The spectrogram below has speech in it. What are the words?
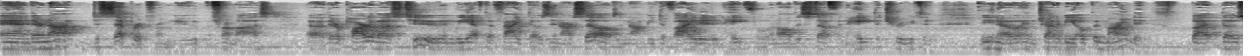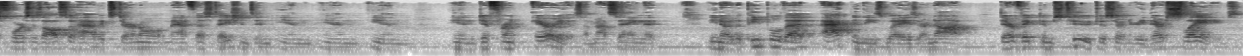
and they're not separate from you from us. Uh, they're part of us too, and we have to fight those in ourselves and not be divided and hateful and all this stuff and hate the truth and you know and try to be open minded but those forces also have external manifestations in in in in in different areas. I'm not saying that you know the people that act in these ways are not they're victims too to a certain degree. They're slaves.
